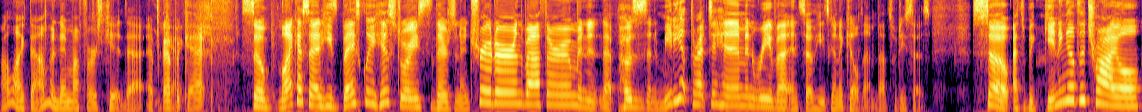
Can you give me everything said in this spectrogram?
I like that. I'm gonna name my first kid that Ipecac. Ipecac. So, like I said, he's basically his story. There's an intruder in the bathroom, and that poses an immediate threat to him and Reeva, and so he's going to kill them. That's what he says. So, at the beginning of the trial,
